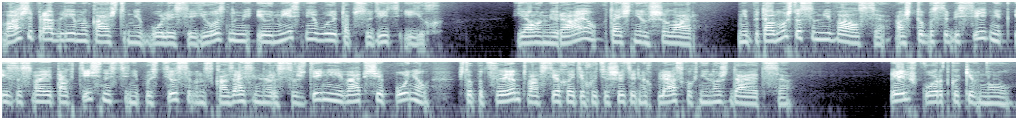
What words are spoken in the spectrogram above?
Ваши проблемы кажутся мне более серьезными, и уместнее будет обсудить их. Я умираю, уточнил Шилар. Не потому, что сомневался, а чтобы собеседник из-за своей тактичности не пустился в иносказательные рассуждения и вообще понял, что пациент во всех этих утешительных плясках не нуждается. Эльф коротко кивнул.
